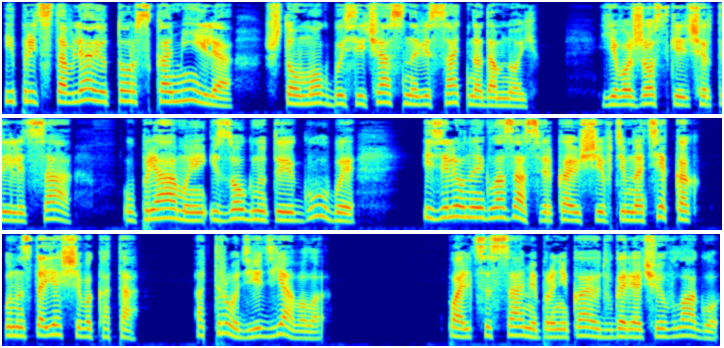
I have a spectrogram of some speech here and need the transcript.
и представляю торс Камиля, что мог бы сейчас нависать надо мной. Его жесткие черты лица — упрямые изогнутые губы и зеленые глаза, сверкающие в темноте, как у настоящего кота, отродье дьявола. Пальцы сами проникают в горячую влагу.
